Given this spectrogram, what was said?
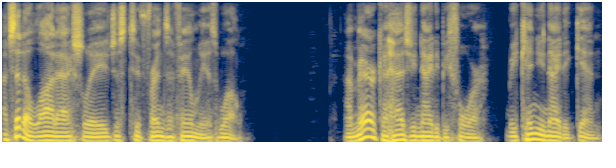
I've said it a lot actually, just to friends and family as well. America has united before. We can unite again.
